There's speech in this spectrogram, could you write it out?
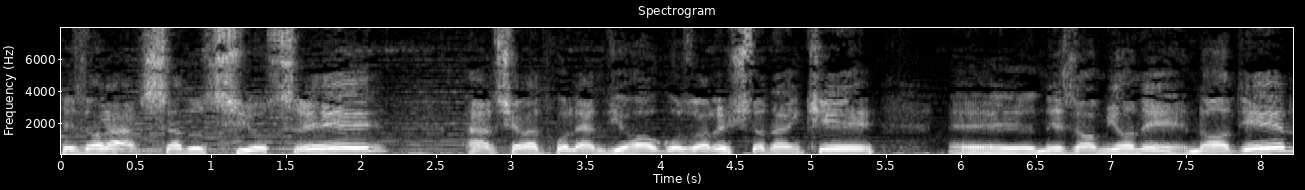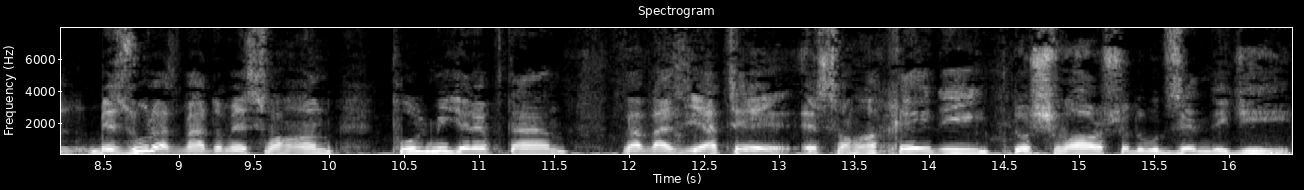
1733 عرض شود هلندی ها گزارش دادن که نظامیان نادر به زور از مردم اصفهان پول می گرفتن و وضعیت اصفهان خیلی دشوار شده بود زندگی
